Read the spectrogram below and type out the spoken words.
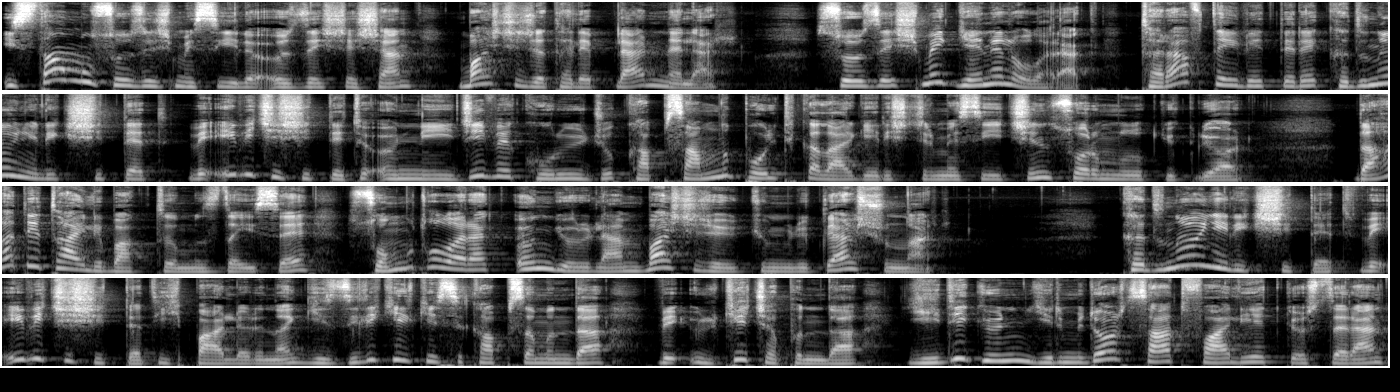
İstanbul Sözleşmesi ile özdeşleşen başlıca talepler neler? Sözleşme genel olarak taraf devletlere kadına yönelik şiddet ve ev içi şiddeti önleyici ve koruyucu kapsamlı politikalar geliştirmesi için sorumluluk yüklüyor. Daha detaylı baktığımızda ise somut olarak öngörülen başlıca yükümlülükler şunlar. Kadına yönelik şiddet ve ev içi şiddet ihbarlarına gizlilik ilkesi kapsamında ve ülke çapında 7 gün 24 saat faaliyet gösteren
